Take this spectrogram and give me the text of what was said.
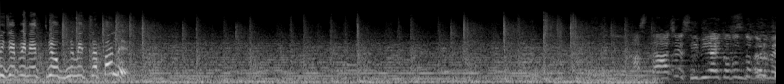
বিজেপি নেত্রী অগ্নিমিত্রা পালের আস্থা আছে সিবিআই তদন্ত করবে।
